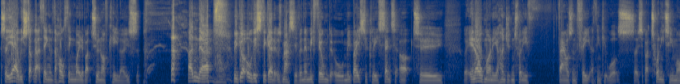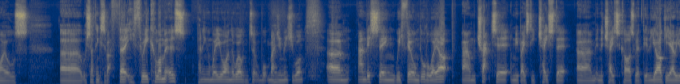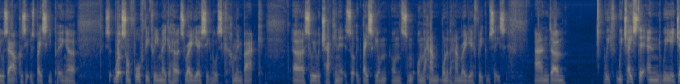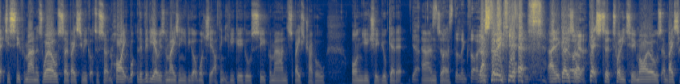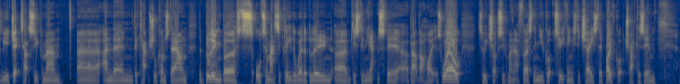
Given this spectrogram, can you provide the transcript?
so yeah we stuck that thing and the whole thing weighed about two and a half kilos and uh, we got all this together. It was massive, and then we filmed it all. And we basically sent it up to, in old money, 120,000 feet, I think it was. So it's about 22 miles, uh, which I think is about 33 kilometers, depending on where you are in the world and what measurements you want. Um, and this thing we filmed all the way up, and we tracked it, and we basically chased it um, in the chase cars. We had the Yagi aerials out because it was basically putting a so works on 433 megahertz radio signal. It's coming back. Uh, so we were tracking it sort of basically on on some on the ham one of the ham radio frequencies, and um, we we chased it and we ejected Superman as well. So basically we got to a certain height. What, the video is amazing. If you got to watch it, I think if you Google Superman space travel on YouTube, you'll get it. yeah, and that's, uh, the link that I. that's the link, yeah. And it goes Oh, up, yeah. gets to 22 miles, and basically we eject out Superman, uh, and then the capsule comes down. The balloon bursts automatically, the weather balloon, um, just in the atmosphere at about that height as well. So we chuck Superman out first, and then you've got two things to chase. They've both got trackers in,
